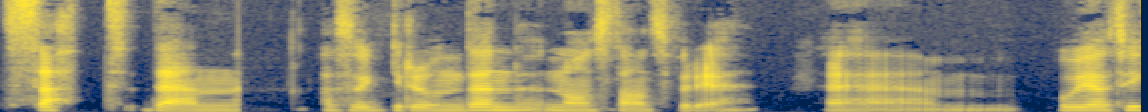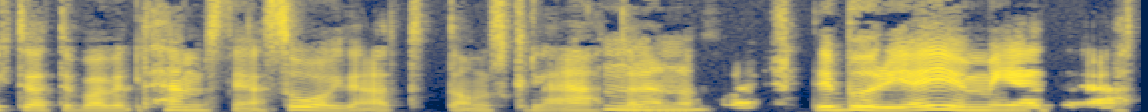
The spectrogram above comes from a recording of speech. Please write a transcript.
satt den, alltså grunden någonstans för det. Um, och jag tyckte att det var väldigt hemskt när jag såg den, att de skulle äta mm. den. Och så Det börjar ju med att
